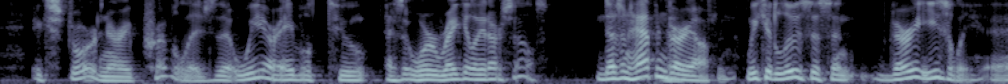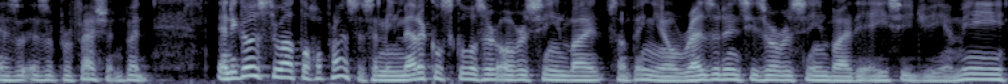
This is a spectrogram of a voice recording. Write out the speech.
extraordinary privilege that we are able to, as it were, regulate ourselves. It doesn't happen very often. We could lose this in very easily as, as a profession, but and it goes throughout the whole process. I mean, medical schools are overseen by something. You know, residencies are overseen by the ACGME.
